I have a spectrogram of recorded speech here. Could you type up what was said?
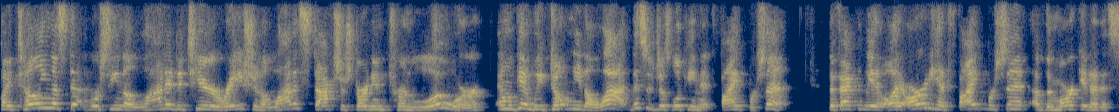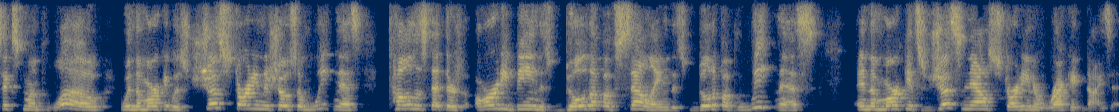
by telling us that we're seeing a lot of deterioration, a lot of stocks are starting to turn lower. And again, we don't need a lot. This is just looking at 5%. The fact that we had already had 5% of the market at a six month low when the market was just starting to show some weakness tells us that there's already being this buildup of selling, this buildup of weakness, and the market's just now starting to recognize it.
